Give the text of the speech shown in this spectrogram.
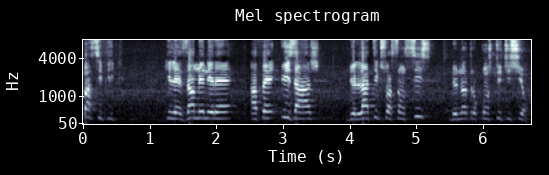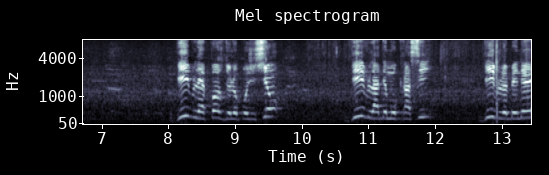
pacifique qui les amènerait à faire usage de l'article 66 de notre Constitution. Vive les forces de l'opposition, vive la démocratie, vive le Bénin,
